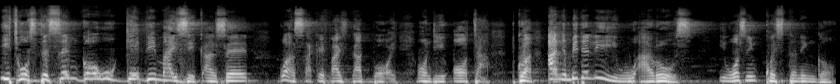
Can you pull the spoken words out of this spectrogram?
It was the same God who gave him Isaac and said, Go and sacrifice that boy on the altar. And immediately he arose he wasn't questioning God.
